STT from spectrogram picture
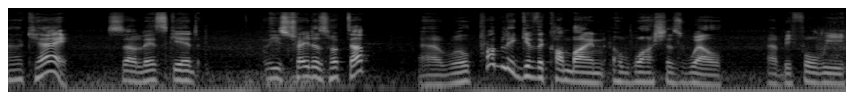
Okay, so let's get these trailers hooked up. Uh, we'll probably give the combine a wash as well uh, before we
